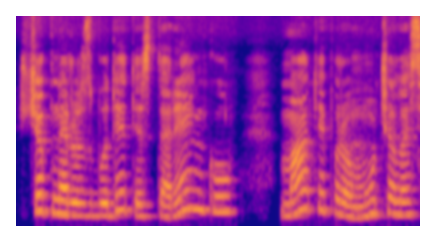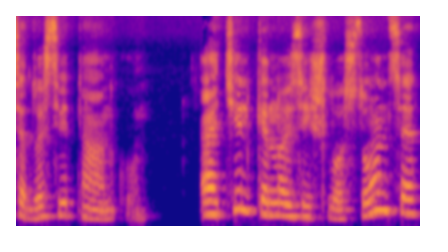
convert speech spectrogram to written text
щоб не розбудити стареньку, мати промучилася до світанку а тільки но зійшло сонце,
